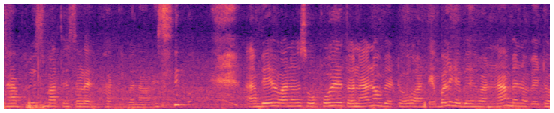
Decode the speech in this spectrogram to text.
છે હા ફ્રીજ માથે સળેન ફાકી બનાવે છે. આ બેહવાનો સોફો હે તો નાનો બેઠો આ ટેબલ હે બેહવાનો ના બેનો બેઠો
